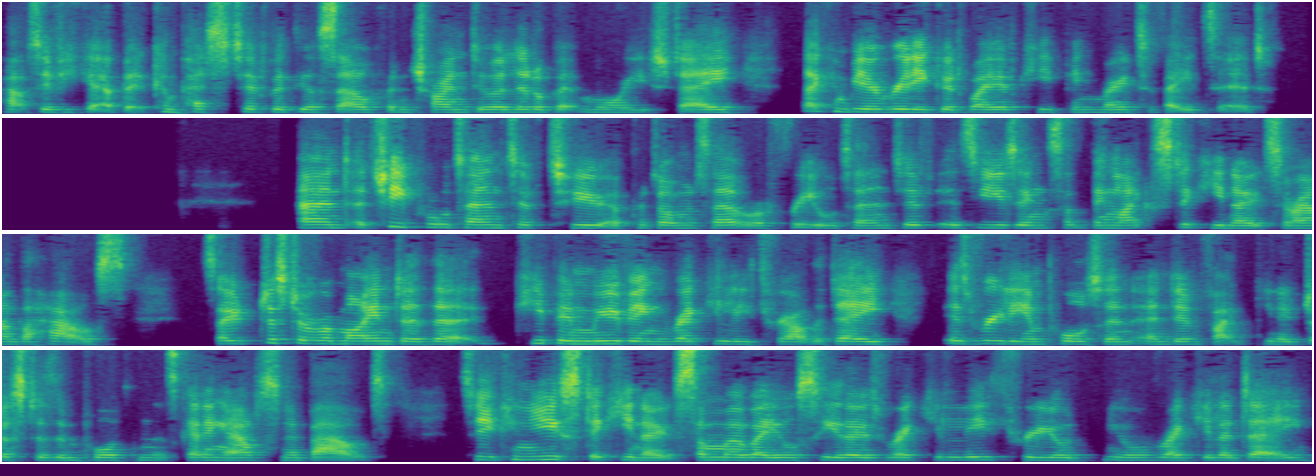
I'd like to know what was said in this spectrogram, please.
perhaps if you get a bit competitive with yourself and try and do a little bit more each day, that can be a really good way of keeping motivated. And a cheaper alternative to a pedometer or a free alternative is using something like sticky notes around the house. So just a reminder that keeping moving regularly throughout the day is really important. And in fact, you know, just as important as getting out and about. So you can use sticky notes somewhere where you'll see those regularly through your, your regular day.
